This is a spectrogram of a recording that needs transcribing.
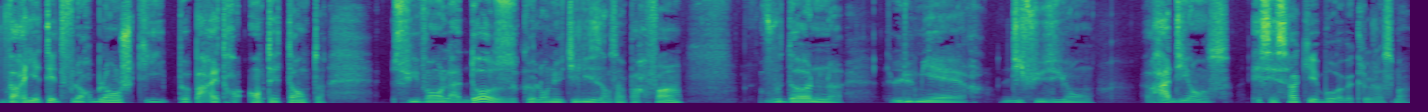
variété de fleurs blanches qui peut paraître entêtante, suivant la dose que l'on utilise dans un parfum, vous donne lumière, diffusion, radiance. Et c'est ça qui est beau avec le jasmin.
